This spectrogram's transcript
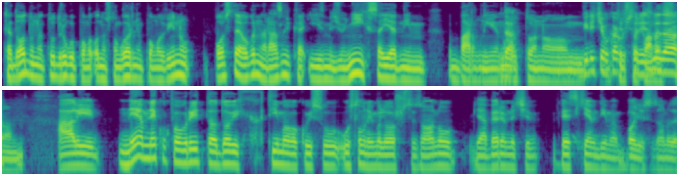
Kad odu na tu drugu, odnosno gornju polovinu, postaje ogromna razlika i između njih sa jednim Barnleyem, Da. Lutonom, Vidjet ćemo kako Crystal to izgleda. Ali nemam nekog favorita od ovih timova koji su uslovno imali lošu sezonu. Ja verujem da će West Ham da ima bolju sezonu, da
